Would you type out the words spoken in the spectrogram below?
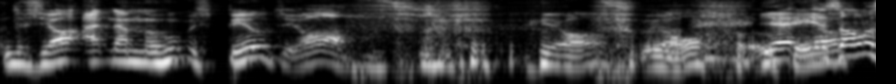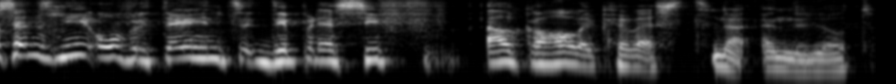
Dus ja, en hem goed gespeeld, ja. Ja, ja, oké, je, je ja. is alleszins niet overtuigend depressief alcoholic geweest. Nee, inderdaad.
